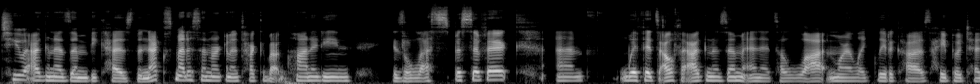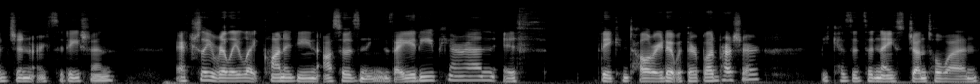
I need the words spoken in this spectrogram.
2 agonism because the next medicine we're going to talk about, clonidine, is less specific um, with its alpha agonism and it's a lot more likely to cause hypotension or sedation. I actually really like clonidine also as an anxiety PRN if they can tolerate it with their blood pressure because it's a nice gentle one.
